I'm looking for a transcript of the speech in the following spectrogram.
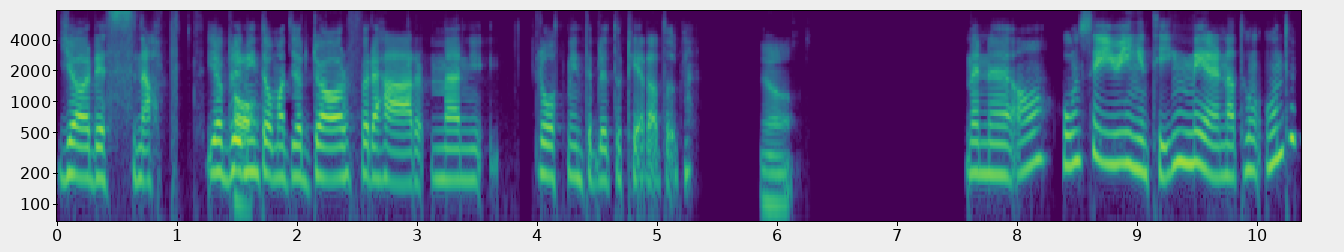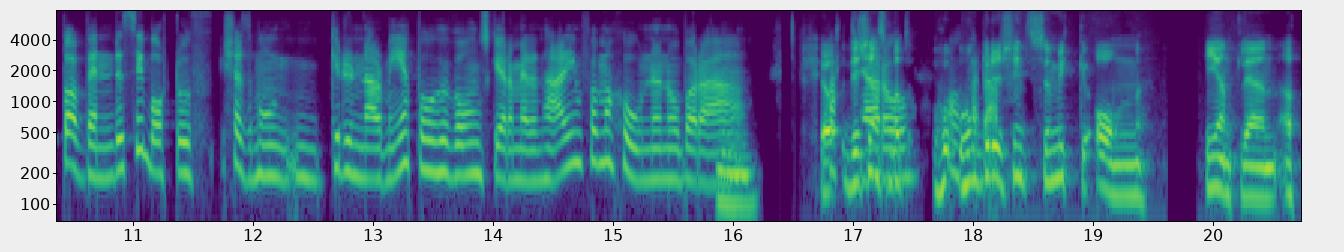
gör det snabbt. Jag bryr mig Ja. inte om att jag dör för det här men låt mig inte bli torterad typ. ja. Men eh, ja, hon ser ju ingenting mer än att hon, hon typ bara vänder sig bort och känns som hon grunnar mer på hur, vad hon ska göra med den här informationen och bara... Mm. Ja, det känns som att hon, hon bryr sig inte så mycket om egentligen att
